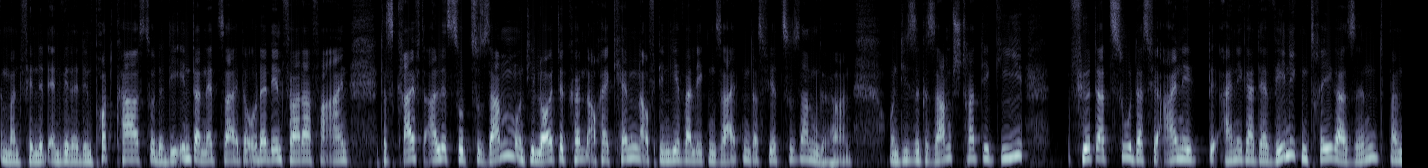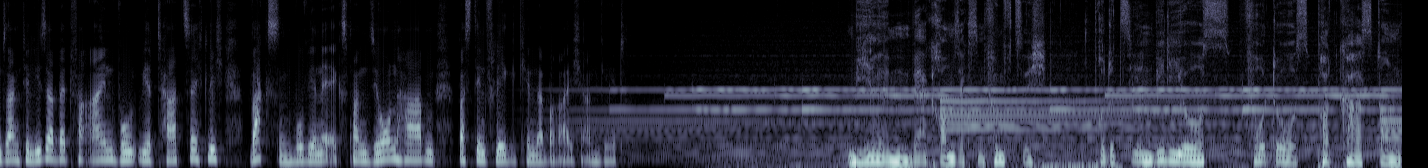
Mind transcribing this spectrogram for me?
Man findet entweder den Podcast oder die Internetseite oder den Förderverein. Das greift alles so zusammen und die Leute können auch erkennen auf den jeweiligen Seiten, dass wir zusammengehören. Und diese Gesamtstrategie führt dazu, dass wir einig, einiger der wenigen Träger sind beim St. Elisabeth Verein, wo wir tatsächlich wachsen, wo wir eine Expansion haben, was den Pflegekinderbereich angeht. Wir im Werkraum 56 produzieren Videos, Fotos, Podcasts und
